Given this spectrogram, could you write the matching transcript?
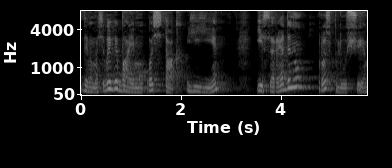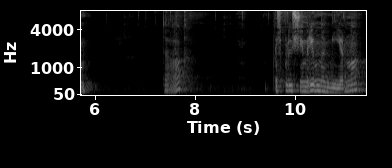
дивимося, вигибаємо ось так її і середину розплющуємо. Так. Розплющуємо рівномірно.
